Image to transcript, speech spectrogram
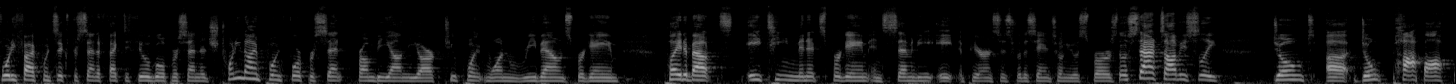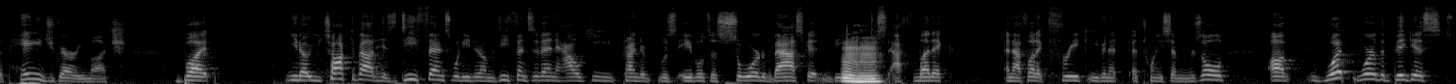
45.6% effective field goal percentage, 29.4% from beyond the arc, 2.1 rebounds per game, played about 18 minutes per game in 78 appearances for the San Antonio Spurs. Those stats obviously don't uh, don't pop off the page very much, but you know, you talked about his defense, what he did on the defensive end, how he kind of was able to soar to the basket and be mm-hmm. just athletic, an athletic freak, even at, at 27 years old. Uh, what were the biggest,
